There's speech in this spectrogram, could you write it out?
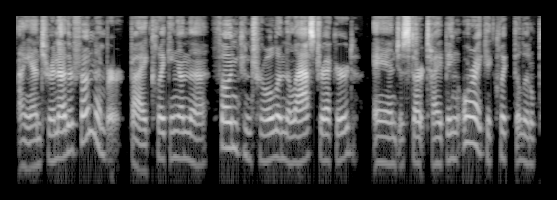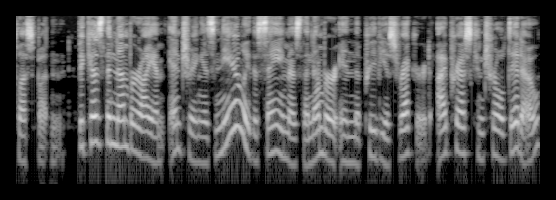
I enter another phone number by clicking on the phone control in the last record and just start typing, or I could click the little plus button. Because the number I am entering is nearly the same as the number in the previous record, I press Control Ditto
